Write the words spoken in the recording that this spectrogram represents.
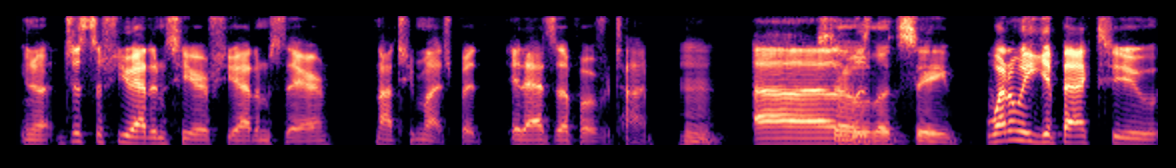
you know, just a few atoms here, a few atoms there. Not too much, but it adds up over time. Hmm. Uh, so let's- let's see. why don't we get back to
